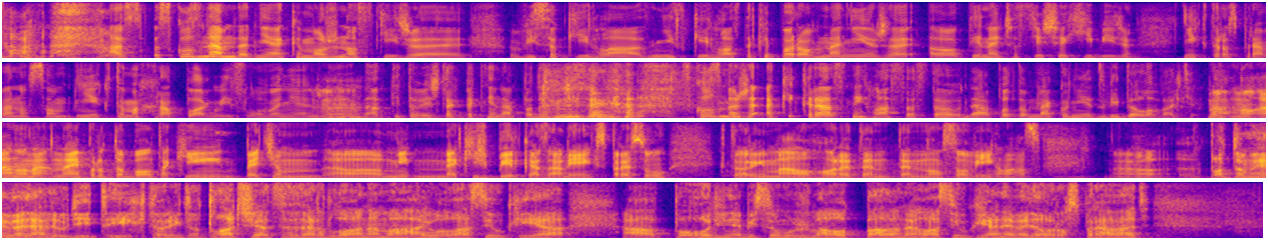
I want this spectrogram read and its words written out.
A skús nám dať nejaké možnosti, že vysoký hlas, nízky hlas, také porovnanie, že o, tie najčastejšie chyby, že niekto rozpráva nosom, niekto má chraplak vyslovene. Že, mm. A ty to vieš tak pekne napodobniť. tak skúsme, že aký krásny hlas sa z toho dá potom nakoniec vydolovať. No, no áno, na, najprv to bol taký Peťom uh, Meky Šbírka z AliExpressu, ktorý mal hore ten, ten nosový hlas. Potom je veľa ľudí tých, ktorí to tlačia cez hrdlo a namáhajú hlasivky a, a po hodine by som už mal odpálené hlasivky a nevedel rozprávať.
